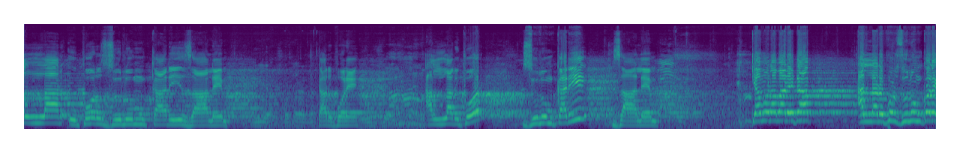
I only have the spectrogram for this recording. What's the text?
আল্লাহর উপর জুলুমকারী জালেম। কার উপরে? আল্লাহর উপর জুলুমকারী জালেম। কেমন আবার এটা? আল্লাহর উপর জুলুম করে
